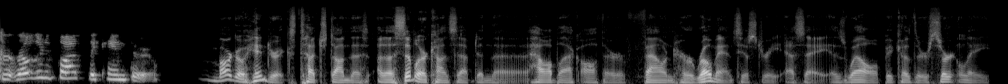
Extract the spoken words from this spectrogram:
those are the thoughts that came through. Margo Hendricks touched on this a similar concept in the How a Black Author Found Her Romance History essay as well, because there's certainly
